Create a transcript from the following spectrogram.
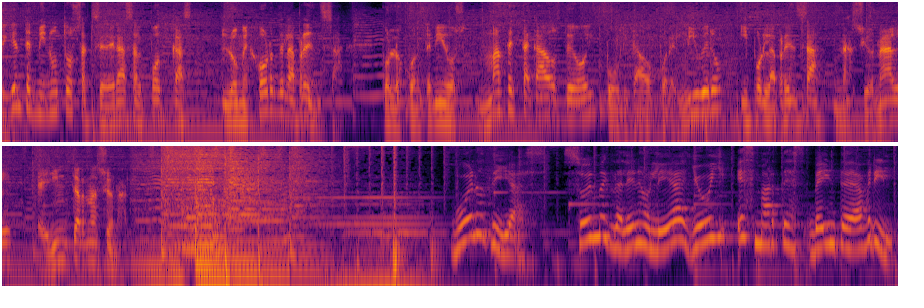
siguientes minutos accederás al podcast Lo mejor de la prensa, con los contenidos más destacados de hoy publicados por el Libro y por la prensa nacional e internacional. Buenos días, soy Magdalena Olea y hoy es martes 20 de abril.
